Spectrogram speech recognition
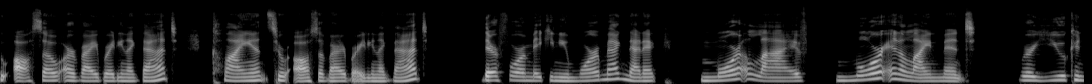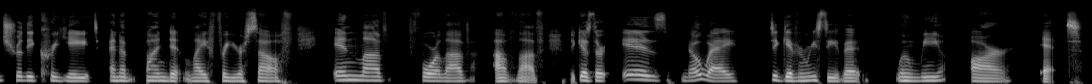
who also are vibrating like that, clients who are also vibrating like that, therefore making you more magnetic, more alive, more in alignment, where you can truly create an abundant life for yourself in love, for love, of love, because there is no way to give and receive it when we are it.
